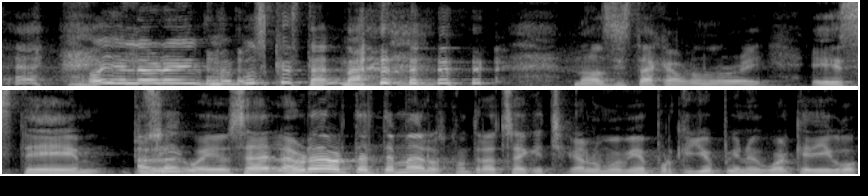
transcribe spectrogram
Oye, Lorey, ¿me buscas tal? No, sí está cabrón, Lorey. Este, pues sí, güey. O sea, la verdad, ahorita el tema de los contratos hay que checarlo muy bien porque yo opino igual que Diego.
